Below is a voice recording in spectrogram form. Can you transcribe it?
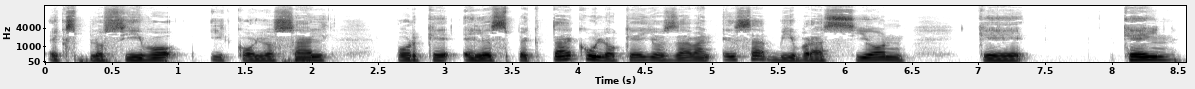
explosivo y colosal, porque el espectáculo que ellos daban, esa vibración que Kane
